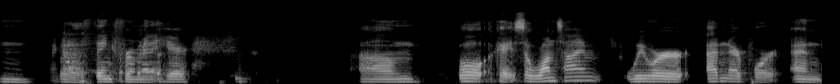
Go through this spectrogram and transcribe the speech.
Hmm, I gotta think for a minute here. Um, well, okay, so one time we were at an airport and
